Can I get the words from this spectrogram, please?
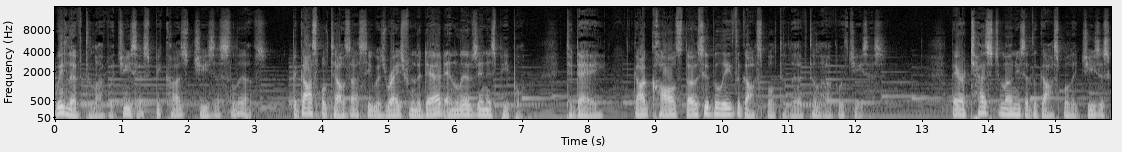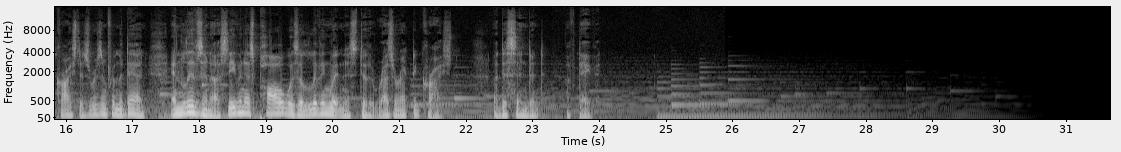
we live to love with Jesus because Jesus lives. The gospel tells us he was raised from the dead and lives in his people. Today, God calls those who believe the gospel to live to love with Jesus. They are testimonies of the gospel that Jesus Christ is risen from the dead and lives in us, even as Paul was a living witness to the resurrected Christ, a descendant of David.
